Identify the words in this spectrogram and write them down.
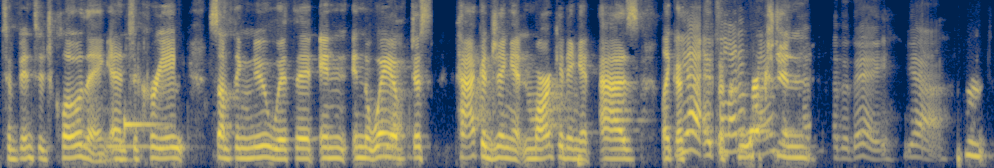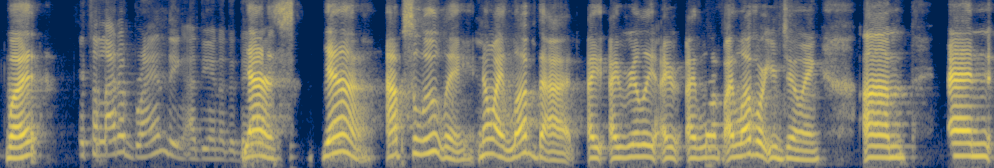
to vintage clothing and to create something new with it in in the way Yeah. of just packaging it and marketing it as like a yeah it's a, a lot of collection. the end of the day yeah what it's a lot of branding at the end of the day Yes. Yeah, absolutely. No, I love that. I, I really, I, I love, I love what you're doing. Um, and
